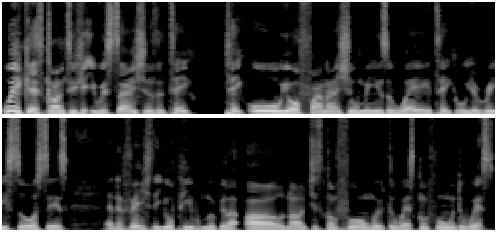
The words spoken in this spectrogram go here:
we're just going to hit you with sanctions and take take all your financial means away, take all your resources, and eventually your people gonna be like, oh no, just conform with the West, conform with the West.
